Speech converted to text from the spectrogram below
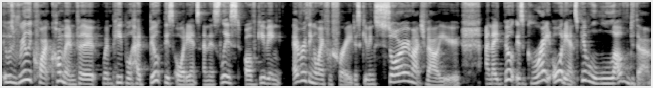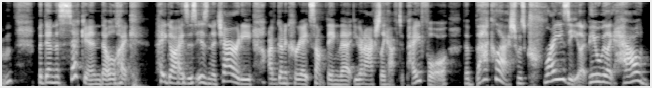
It was really quite common for when people had built this audience and this list of giving everything away for free, just giving so much value. And they built this great audience. People loved them. But then the second they were like, hey guys, this isn't a charity. I'm going to create something that you're going to actually have to pay for. The backlash was crazy. Like people were like, how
